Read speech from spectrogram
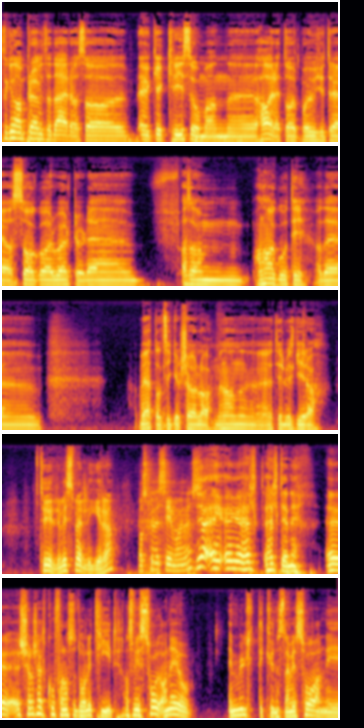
Så kunne han prøvd seg der, og så er det ikke krise om han eh, har et år på U23 og så går World Tour. Det, altså, han har god tid, og det vet han sikkert sjøl òg, men han eh, er tydeligvis gira. Tydeligvis veldig gira. Hva skal du si, Magnus? Ja, jeg, jeg er helt, helt enig. Jeg skjønner ikke helt hvorfor han har så dårlig tid. Altså, vi så, han er jo en multikunstner. Vi så han i,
